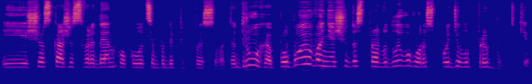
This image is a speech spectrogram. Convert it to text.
І що скаже Сверденко, коли це буде підписувати? Друге, побоювання щодо справедливого розподілу прибутків.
